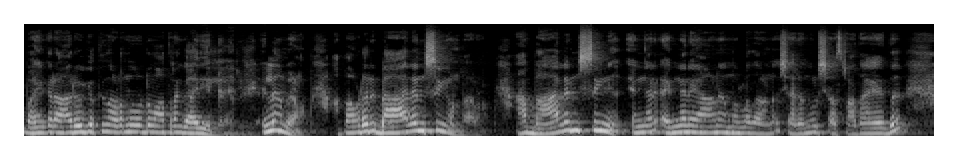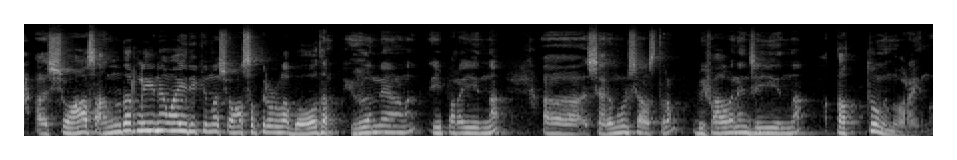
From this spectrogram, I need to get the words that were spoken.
ഭയങ്കര ആരോഗ്യത്തിൽ നടന്നുകൊണ്ട് മാത്രം കാര്യമില്ല. എല്ലാം വേണം. അപ്പോൾ അവിടെ ഒരു ബാലൻസിങ് ഉണ്ടാകണം ആ ബാലൻസിങ് എങ്ങനെ എങ്ങനെയാണ് എന്നുള്ളതാണ് ശരനൂൽ ശാസ്ത്രം. അതായത് ശ്വാസ അന്തർലീനമായിരിക്കുന്ന ശ്വാസത്തിലുള്ള ബോധം. ഇത് തന്നെയാണ് ഈ പറയുന്ന ശരനൂൽ ശാസ്ത്രം വിഭാവനം ചെയ്യുന്ന തത്വം എന്ന് പറയുന്നത്.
